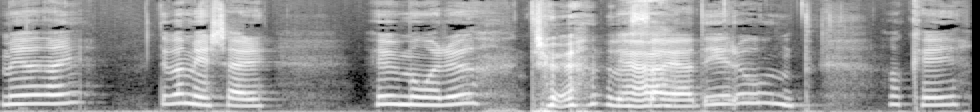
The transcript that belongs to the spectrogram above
Men jag, nej, det var mer så här, hur mår du? Tror jag. Och då ja. sa jag, det gör ont. Okej. Okay.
